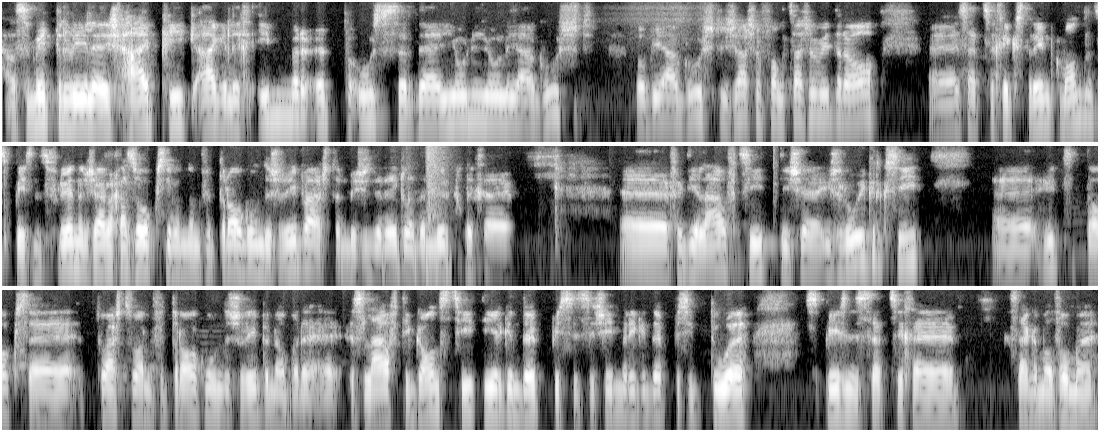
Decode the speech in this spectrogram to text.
also mittlerweile ist High Peak eigentlich immer außer der Juni, Juli, August. Wobei August ist auch schon, fängt es auch schon wieder an. Äh, es hat sich extrem gewandelt, das Business. Früher war es einfach auch so, gewesen, wenn du einen Vertrag unterschrieben hast, dann bist du in der Regel dann wirklich äh, für die Laufzeit ist, äh, ist ruhiger gewesen. Äh, heutzutage, äh, du hast zwar einen Vertrag unterschrieben, aber es läuft die ganze Zeit irgendetwas, es ist immer irgendetwas im Tun. Das Business hat sich, sagen wir mal, von einem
